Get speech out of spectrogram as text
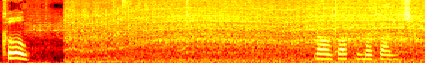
Cool. Now I'm talking to my fans.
